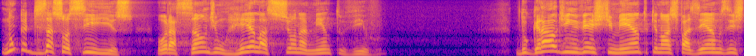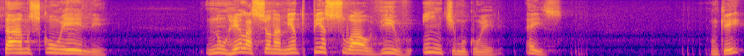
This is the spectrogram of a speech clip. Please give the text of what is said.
Nunca desassocie isso. Oração de um relacionamento vivo. Do grau de investimento que nós fazemos e estarmos com Ele. Num relacionamento pessoal, vivo, íntimo com Ele. É isso. Ok?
